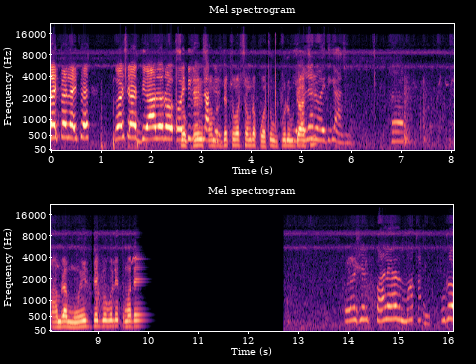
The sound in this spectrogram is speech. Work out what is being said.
লাইফে লাইফে গেছে আমরা দেখতে পাচ্ছি আমরা কত উপরে উঠে আছি। হ্যাঁ। আমরা ময়ূর দেখব বলে তোমাদের সেই পালের মাথায় পুরো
